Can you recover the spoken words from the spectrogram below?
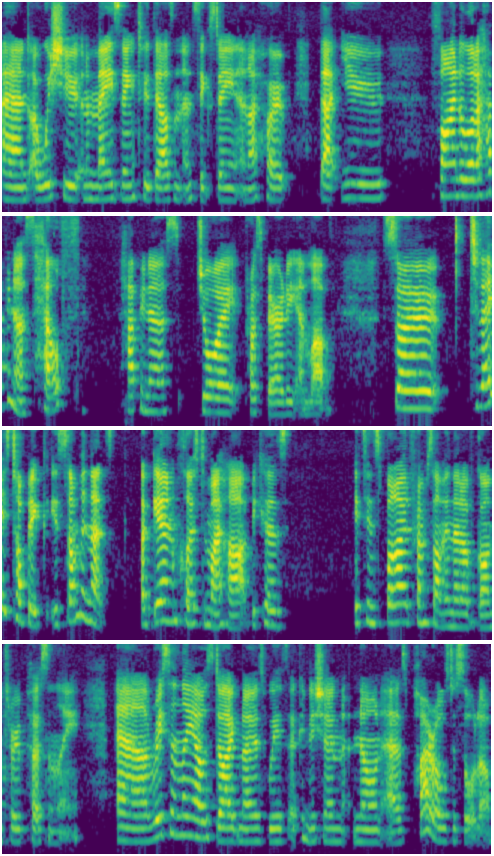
And I wish you an amazing 2016 and I hope that you find a lot of happiness, health, happiness, joy, prosperity and love. So today's topic is something that's again close to my heart because it's inspired from something that I've gone through personally. Uh, recently I was diagnosed with a condition known as pyrrole's disorder.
